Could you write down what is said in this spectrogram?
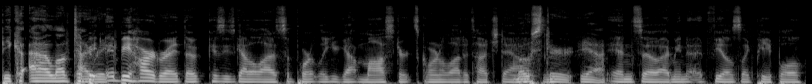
because and I love It'd Tyreek. it'd be hard, right? Though, because he's got a lot of support. Like you got Mostert scoring a lot of touchdowns. and- Mostert, yeah. And so, I mean, it feels like people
